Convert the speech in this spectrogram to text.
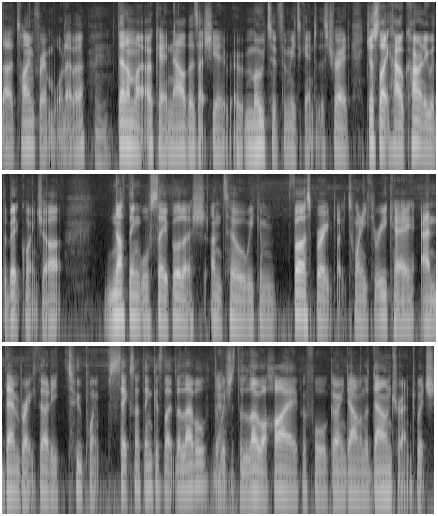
uh, time frame or whatever, then I'm like, okay, now there's actually a, a motive for me to get into this trade. Just like how currently with the Bitcoin chart, nothing will say bullish until we can first break like 23k and then break 32.6 i think is like the level Yeah. which is the lower high before going down on the downtrend which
